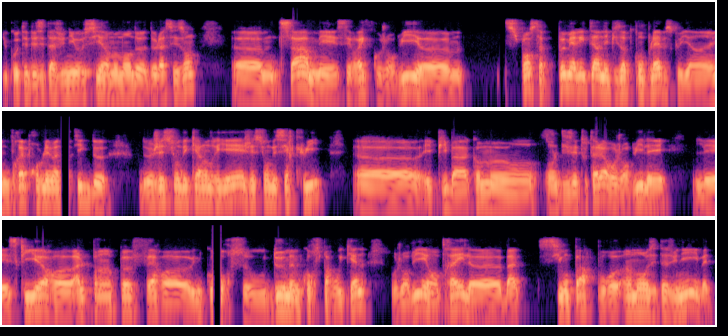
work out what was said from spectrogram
du côté des États-Unis aussi à un moment de, la saison. Euh, ça, mais c'est vrai qu'aujourd'hui, euh, je pense que ça peut mériter un épisode complet parce qu'il y a une vraie problématique de, gestion des calendriers, gestion des circuits. Euh, et puis, bah, comme on, on, le disait tout à l'heure, aujourd'hui, les, les skieurs euh, alpins peuvent faire euh, une course ou deux mêmes courses par week-end. Aujourd'hui, en trail, euh, bah, si on part pour un mois aux États-Unis, il va être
